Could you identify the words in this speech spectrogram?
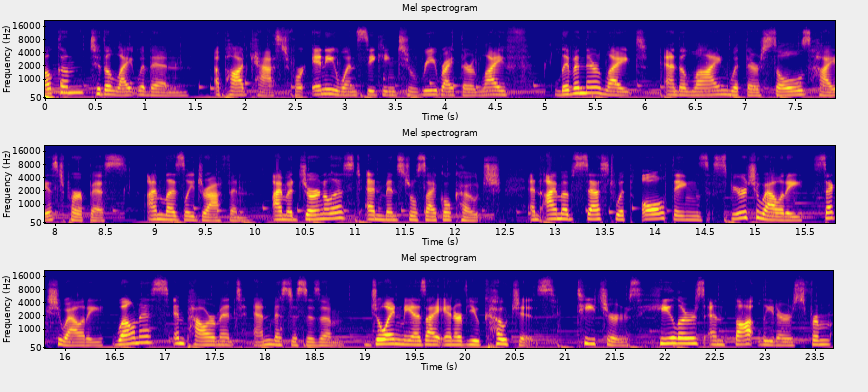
Welcome to The Light Within, a podcast for anyone seeking to rewrite their life, live in their light, and align with their soul's highest purpose. I'm Leslie Draffin. I'm a journalist and menstrual cycle coach, and I'm obsessed with all things spirituality, sexuality, wellness, empowerment, and mysticism. Join me as I interview coaches, teachers, healers, and thought leaders from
